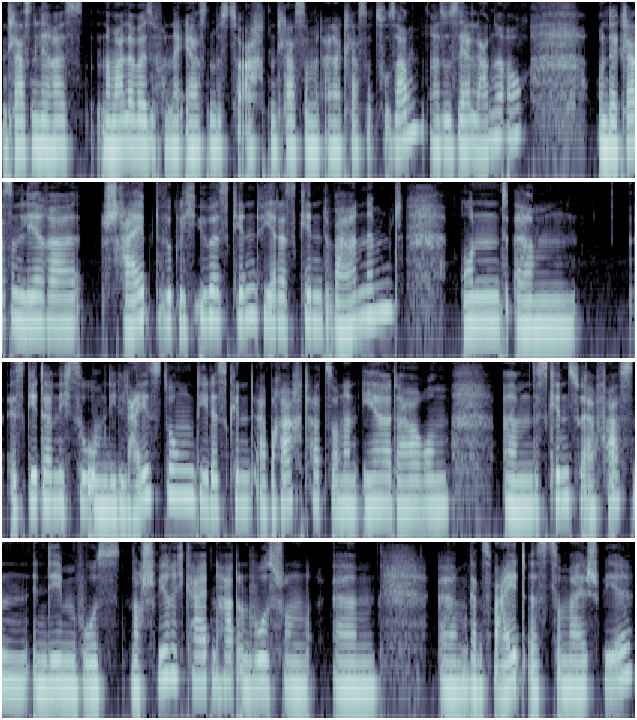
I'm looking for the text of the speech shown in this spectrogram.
Ein Klassenlehrer ist normalerweise von der ersten bis zur achten Klasse mit einer Klasse zusammen, also sehr lange auch. Und der Klassenlehrer schreibt wirklich übers Kind, wie er das Kind wahrnimmt und ähm, es geht dann nicht so um die Leistung, die das Kind erbracht hat, sondern eher darum, ähm, das Kind zu erfassen, in dem, wo es noch Schwierigkeiten hat und wo es schon ähm, ähm, ganz weit ist, zum Beispiel.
